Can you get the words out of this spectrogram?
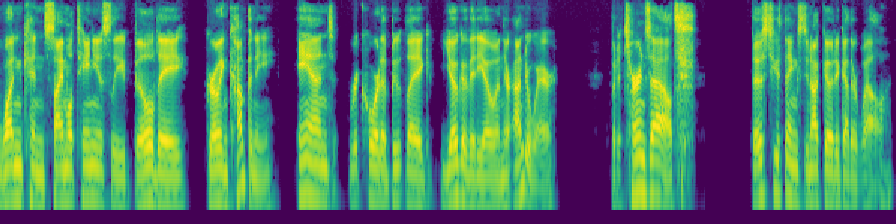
one can simultaneously build a growing company and record a bootleg yoga video in their underwear. But it turns out those two things do not go together well.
